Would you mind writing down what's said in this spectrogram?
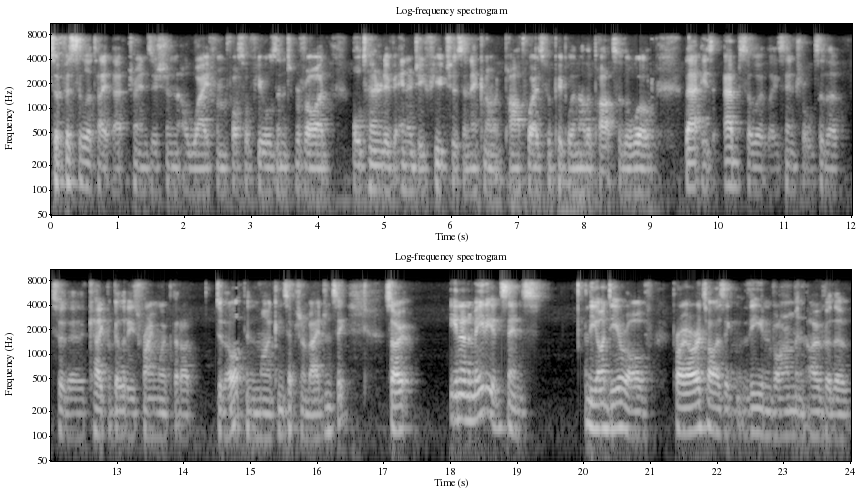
to facilitate that transition away from fossil fuels and to provide alternative energy futures and economic pathways for people in other parts of the world. That is absolutely central to the to the capabilities framework that I developed in my conception of agency. So in an immediate sense, the idea of prioritizing the environment over the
